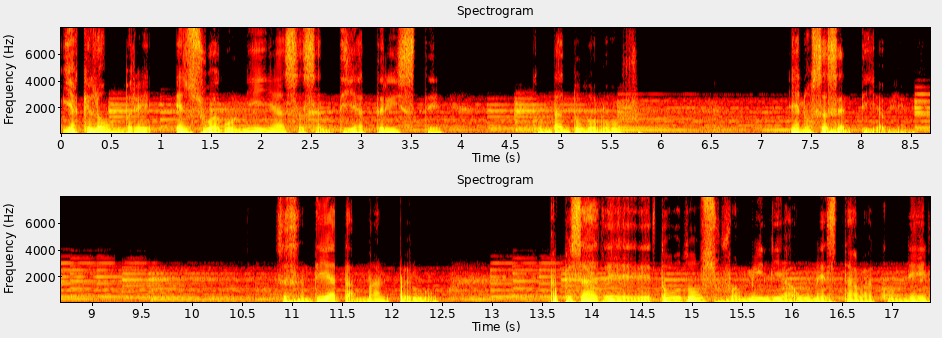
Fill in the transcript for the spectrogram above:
Y aquel hombre en su agonía se sentía triste, con tanto dolor. Ya no se sentía bien. Se sentía tan mal, pero a pesar de, todo, su familia aún estaba con él.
